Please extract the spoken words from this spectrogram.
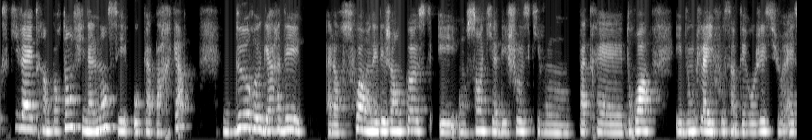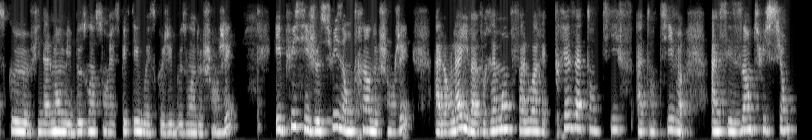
ce qui va être important finalement, c'est au cas par cas de regarder. Alors, soit on est déjà en poste et on sent qu'il y a des choses qui vont pas très droit, et donc là, il faut s'interroger sur est-ce que finalement mes besoins sont respectés ou est-ce que j'ai besoin de changer. Et puis, si je suis en train de changer, alors là, il va vraiment falloir être très attentif, attentive à ses intuitions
